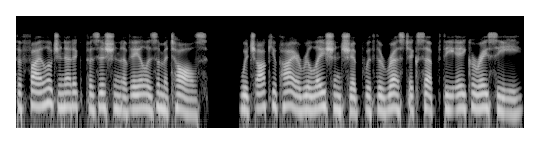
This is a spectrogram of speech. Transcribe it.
The phylogenetic position of Alismatales, which occupy a relationship with the rest except the Acoraceae,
